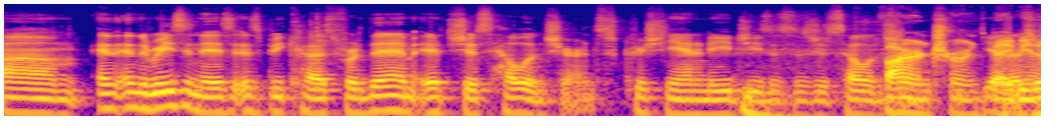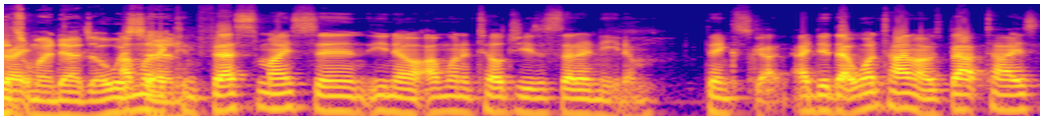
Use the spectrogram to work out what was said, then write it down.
um, and, and the reason is is because for them it's just hell insurance christianity jesus is just hell insurance Fire insurance, Yeah, baby. that's That's, right. what my dad's always I'm going to confess my sin. You know, I'm going to tell Jesus that I need him. Thanks, God. I did that one time. I was baptized.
